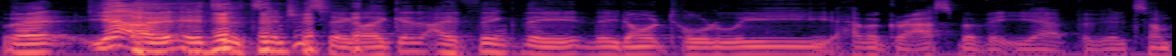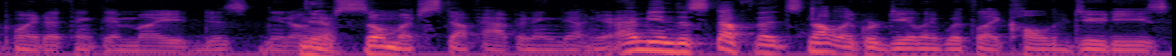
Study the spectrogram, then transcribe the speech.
but yeah, it's it's interesting. Like I think they they don't totally have a grasp of it yet, but at some point I think they might. Just you know, Yeah. there's so much stuff happening down here. I mean, the stuff that's not like we're dealing with like Call of Duties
